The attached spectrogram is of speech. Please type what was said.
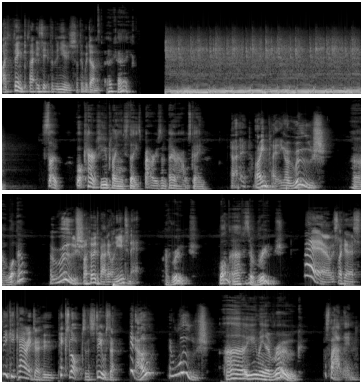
I think that is it for the news. I think we're done. okay. So, what character are you playing in today's Barrows and Bear Owls game? Hey, I'm playing a Rouge. Uh, what now? A Rouge. I heard about it on the internet. A rouge? What on earth is a rouge? Well, it's like a sneaky character who picks locks and steals stuff. You know, a Rouge. Uh, you mean a rogue? What's that then?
